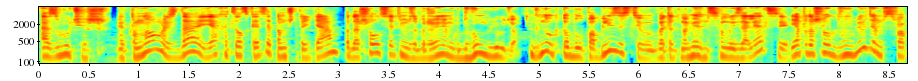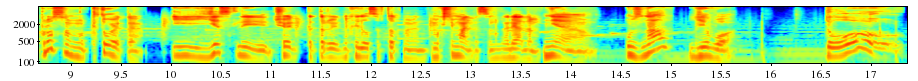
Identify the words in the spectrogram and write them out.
озвучишь эту новость, да, я хотел сказать о том, что я подошел с этим изображением к двум людям. Ну, кто был поблизости в этот момент самоизоляции, я подошел к двум людям с вопросом, кто это? И если человек, который находился в тот момент максимально со мной рядом, не узнал его, то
